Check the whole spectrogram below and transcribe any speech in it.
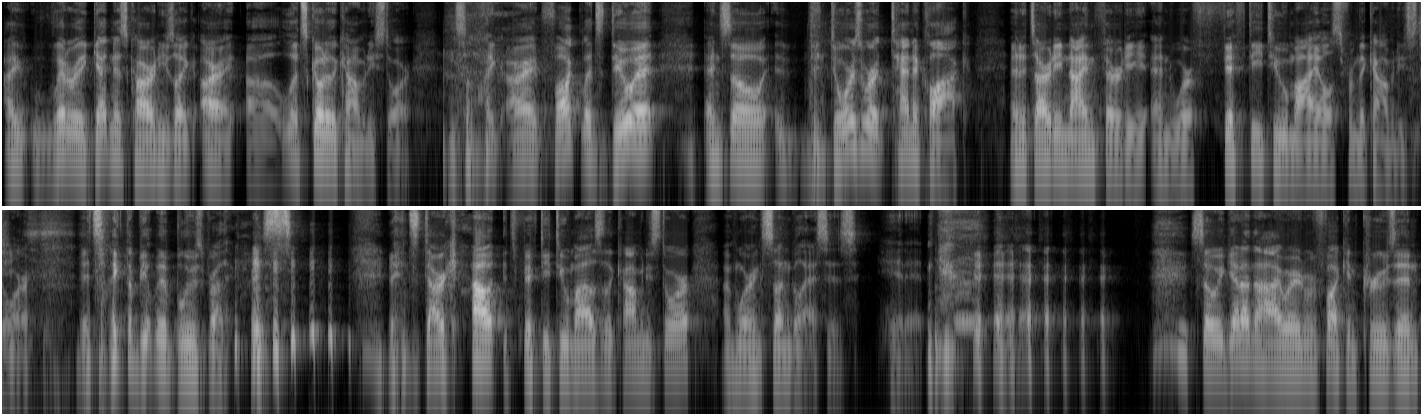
I literally get in his car, and he's like, "All right, uh, let's go to the comedy store." And so I'm like, "All right, fuck, let's do it." And so the doors were at ten o'clock. And it's already 9:30, and we're 52 miles from the comedy store. It's like the the Blues Brothers. It's dark out. It's 52 miles to the comedy store. I'm wearing sunglasses. Hit it. so we get on the highway and we're fucking cruising.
